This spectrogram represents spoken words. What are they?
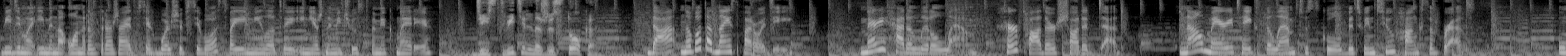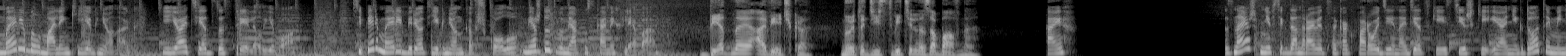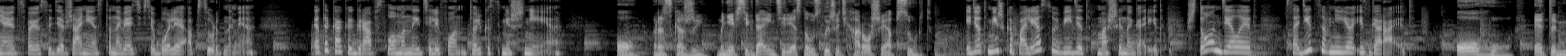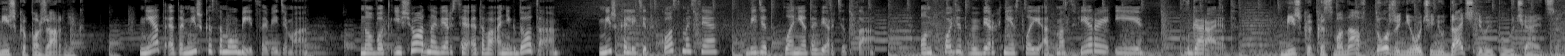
Видимо, именно он раздражает всех больше всего своей милотой и нежными чувствами к Мэри. Действительно жестоко. Да, но вот одна из пародий. Mary had a little lamb. Her father shot it dead. Now Mary takes the lamb to school between two hunks of bread. У Мэри был маленький ягненок. Ее отец застрелил его. Теперь Мэри берет ягненка в школу между двумя кусками хлеба. Бедная овечка. Но это действительно забавно. Ай. Знаешь, мне всегда нравится, как пародии на детские стишки и анекдоты меняют свое содержание, становясь все более абсурдными. Это как игра в сломанный телефон, только смешнее. О, расскажи. Мне всегда интересно услышать хороший абсурд. Идет Мишка по лесу, видит, машина горит. Что он делает? Садится в нее и сгорает. Ого, это Мишка-пожарник. Нет, это Мишка-самоубийца, видимо. Но вот еще одна версия этого анекдота. Мишка летит в космосе, видит, планета вертится. Он входит в верхние слои атмосферы и сгорает. Мишка-космонавт тоже не очень удачливый получается.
